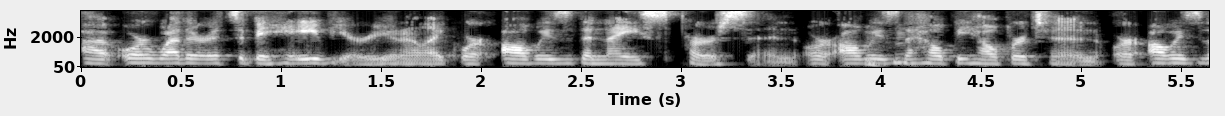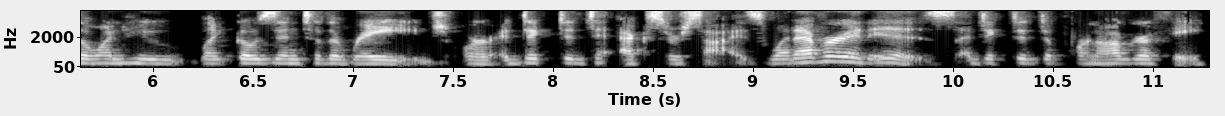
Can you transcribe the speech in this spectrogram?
uh, or whether it's a behavior you know like we're always the nice person or always mm-hmm. the helpy helperton or always the one who like goes into the rage or addicted to exercise whatever it is addicted to pornography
